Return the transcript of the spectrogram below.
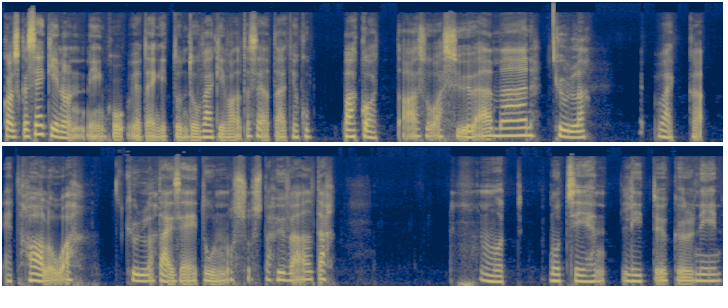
koska sekin on niin kuin jotenkin tuntuu väkivaltaiselta, että joku pakottaa sua syömään. Kyllä. Vaikka et halua. Kyllä. Tai se ei tunnu susta hyvältä. Mutta mut siihen liittyy kyllä niin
